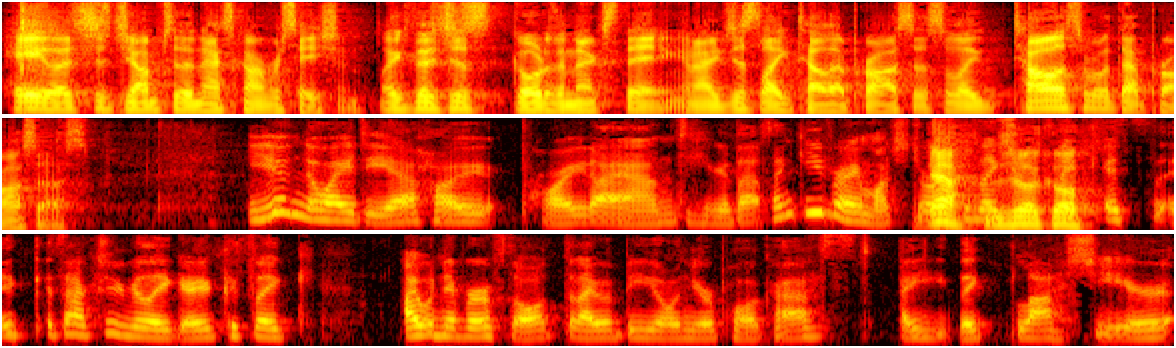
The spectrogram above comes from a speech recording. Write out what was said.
hey, let's just jump to the next conversation. Like let's just go to the next thing. And I just like tell that process. So like, tell us about that process. You have no idea how proud I am to hear that. Thank you very much, George. Yeah, 'cause, it was really cool. Like, it's like, it's actually really good because like I would never have thought that I would be on your podcast. I like last year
